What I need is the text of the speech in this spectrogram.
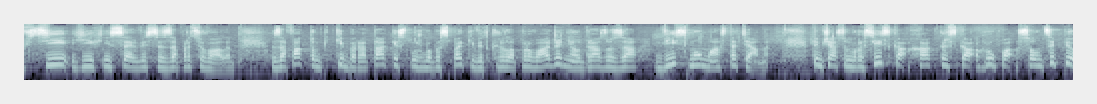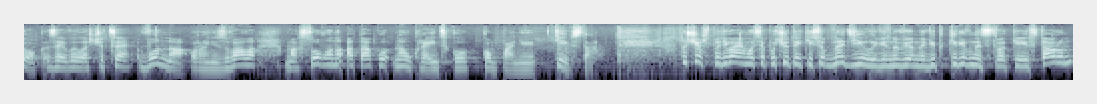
всі їхні сервіси запрацювали. За фактом кібератаки служба безпеки відкрила провадження одразу за вісьмома статтями. Тим часом російська хакерська група Сонцепьок заявила, що це вона організувала масовану атаку на українську компанію Київстар. Ну що ж, сподіваємося почути якісь обнадійливі новини від керівництва Київстару.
